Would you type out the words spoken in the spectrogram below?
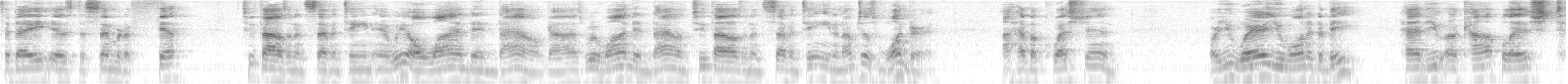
Today is December the 5th, 2017, and we are winding down, guys. We're winding down 2017, and I'm just wondering. I have a question. Are you where you wanted to be? Have you accomplished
